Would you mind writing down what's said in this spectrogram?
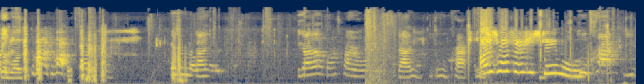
Killed one. Come on, come on. Come on, come on. isn't the guy. You got that launch fire away, guy who cracked you. I just want to finish this game. Who cracked you?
